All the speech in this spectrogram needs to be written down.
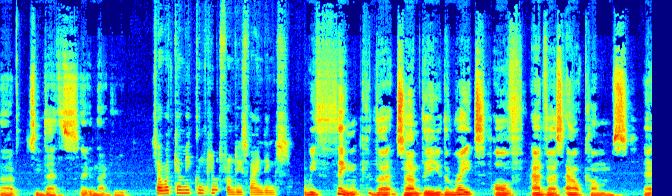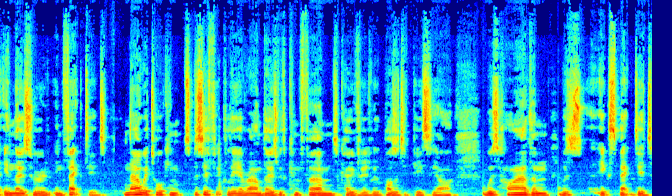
uh, some deaths in that group. So, what can we conclude from these findings? We think that um, the the rate of adverse outcomes uh, in those who are infected. Now we're talking specifically around those with confirmed COVID with a positive PCR, was higher than was expected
